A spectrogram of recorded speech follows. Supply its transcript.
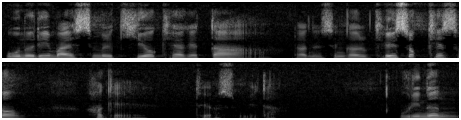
오늘 이 말씀을 기억해야겠다라는 생각을 계속해서 하게 되었습니다. 우리는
